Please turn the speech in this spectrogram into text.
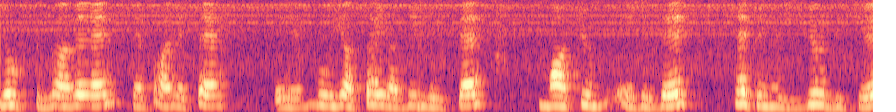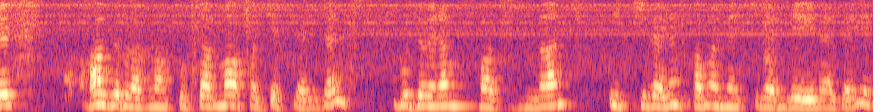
yoksulluğa ve sefalete e, bu yasayla birlikte mahkum edildi. Hepimiz gördük ki hazırlanan kurtarma paketleri de bu dönem açısından işçilerin, kamu emekçilerin lehine değil,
